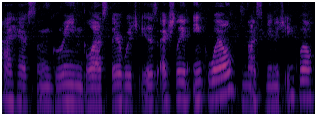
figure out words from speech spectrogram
I have some green glass there, which is actually an inkwell. Nice vintage inkwell.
